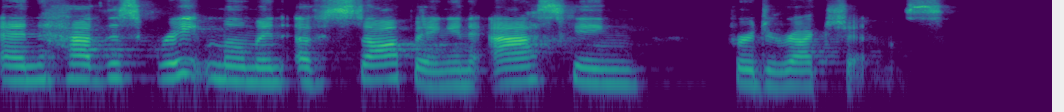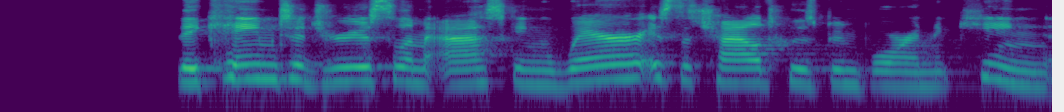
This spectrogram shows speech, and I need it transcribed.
and have this great moment of stopping and asking for directions. They came to Jerusalem asking, Where is the child who has been born king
